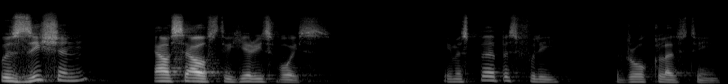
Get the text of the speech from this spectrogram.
position ourselves to hear His voice. We must purposefully draw close to him.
